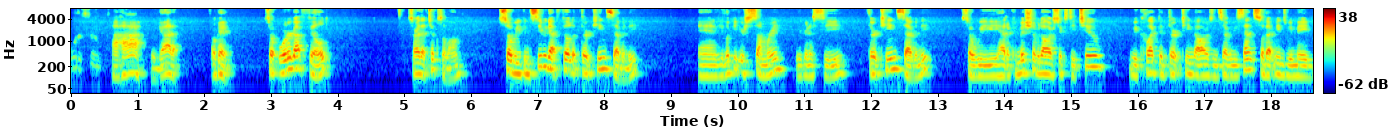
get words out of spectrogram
Order filled. Aha, we got it. Okay, so order got filled. Sorry that took so long. So we can see we got filled at 1370. And if you look at your summary, you're going to see 1370 so we had a commission of $1.62. We collected $13.70, so that means we made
